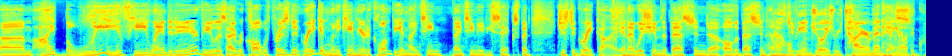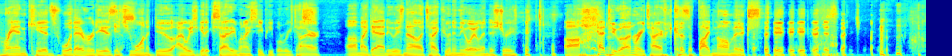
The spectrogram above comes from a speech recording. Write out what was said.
Um, I believe he landed an interview, as I recall, with President Reagan when he came here to Columbia in 19, 1986. But just a great guy, and I wish him the best and uh, all the best in health. I hope too. he enjoys retirement, Yes. hanging out with the grandkids, whatever it is Yes. that you want to do. I always get excited when I see people retire. Uh, my dad, who is now a tycoon in the oil industry, uh, had to unretire because of Bidenomics.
